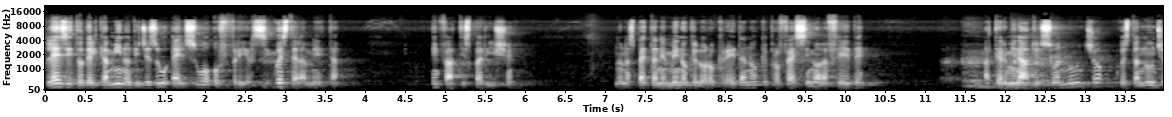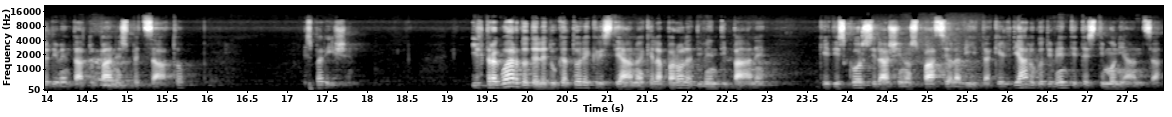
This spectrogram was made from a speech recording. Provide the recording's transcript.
L'esito del cammino di Gesù è il suo offrirsi, questa è la meta. E infatti sparisce. Non aspetta nemmeno che loro credano, che professino la fede, ha terminato il suo annuncio, questo annuncio è diventato pane spezzato e sparisce. Il traguardo dell'educatore cristiano è che la parola diventi pane, che i discorsi lasciano spazio alla vita, che il dialogo diventi testimonianza.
